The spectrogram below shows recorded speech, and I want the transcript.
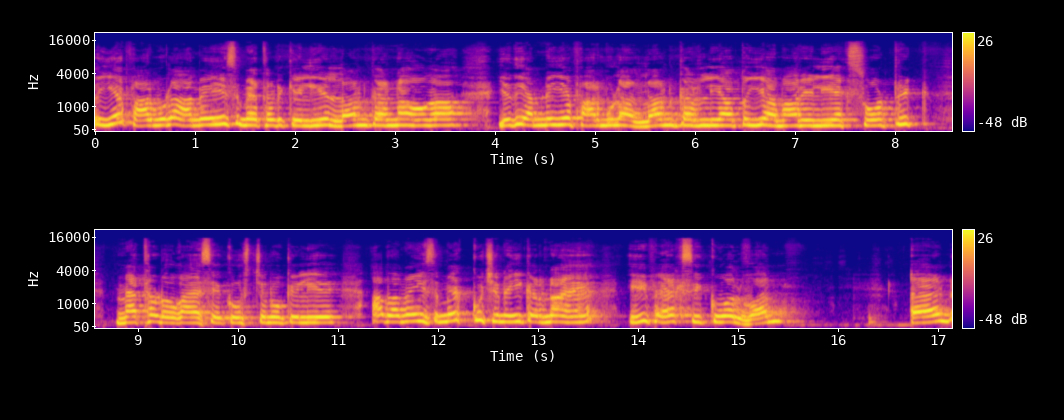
तो ये फार्मूला हमें इस मेथड के लिए लर्न करना होगा। यदि हमने ये फार्मूला लर्न कर लिया तो ये हमारे लिए एक शॉर्ट ट्रिक मेथड होगा ऐसे क्वेश्चनों के लिए। अब हमें इसमें कुछ नहीं करना है। If x equal one and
